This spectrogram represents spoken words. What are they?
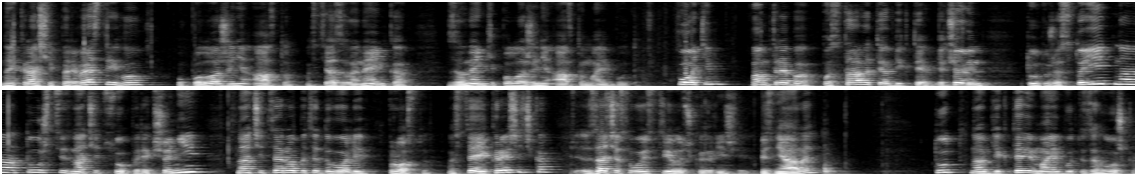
найкраще перевести його у положення авто. Ось ця зелененька, зелененьке положення авто має бути. Потім вам треба поставити об'єктив. Якщо він тут уже стоїть на тушці, значить супер. Якщо ні, значить це робиться доволі просто. Ось це є кришечка. За часовою стрілочкою вірніше, зняли. Тут на об'єктиві має бути заглушка.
